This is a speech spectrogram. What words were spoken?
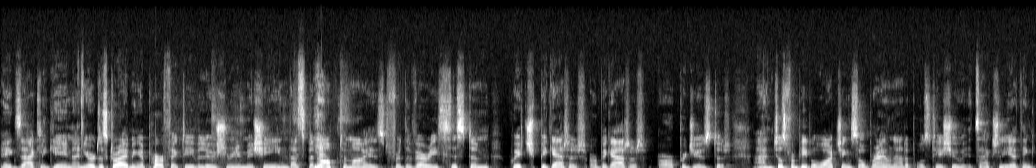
Exactly, Cian. And you're describing a perfect evolutionary machine that's been Yeah. optimized for the very system which begat it or begat it or produced it. And just for people watching, so brown adipose tissue, it's actually, I think,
